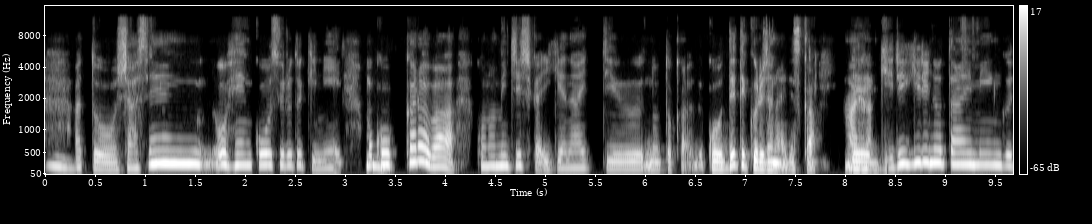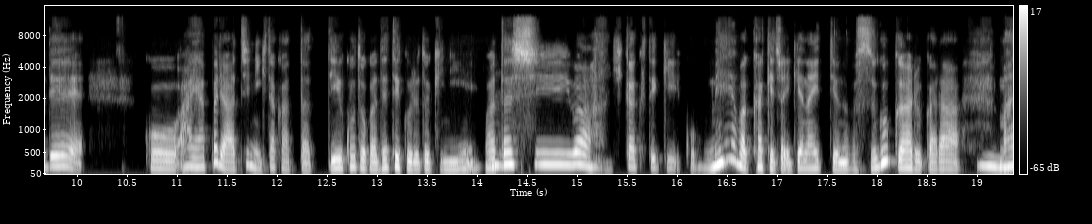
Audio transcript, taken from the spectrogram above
うん。あと、車線を変更するときに、もうこっからはこの道しか行けないっていうのとか、こう出てくるじゃないですか。で、はいはい。ギリギリのタイミングで、こう、あ、やっぱりあっちに行きたかったっていうことが出てくるときに、私は 比較的、こう、迷惑かけちゃいけないっていうのがすごくあるから、間違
